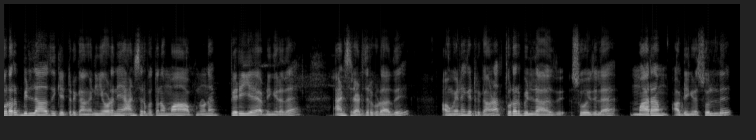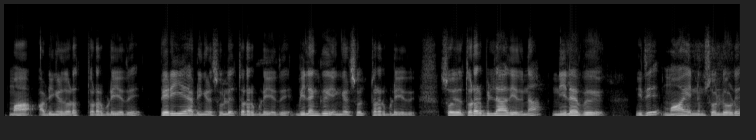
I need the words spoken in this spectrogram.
தொடர்பில்லாதது கேட்டிருக்காங்க. நீங்கள் உடனே ஆன்சர் பார்த்தோன்னா மா அப்படின்னோடனே பெரிய அப்படிங்கிறத ஆன்சர் எடுத்துடக்கூடாது. அவங்க என்ன கேட்டிருக்காங்கன்னா தொடர்பு இல்லாதது. ஸோ இதில் மரம் அப்படிங்கிற சொல்லு மா அப்படிங்கிறதோட தொடர்புடையது பெரிய அப்படிங்கிற சொல்லு தொடர்புடையது விலங்கு என்கிற சொல் தொடர்புடையது. ஸோ இது தொடர்பு இல்லாத எதுனா நிலவு. இது மா என்னும் சொல்லோடு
